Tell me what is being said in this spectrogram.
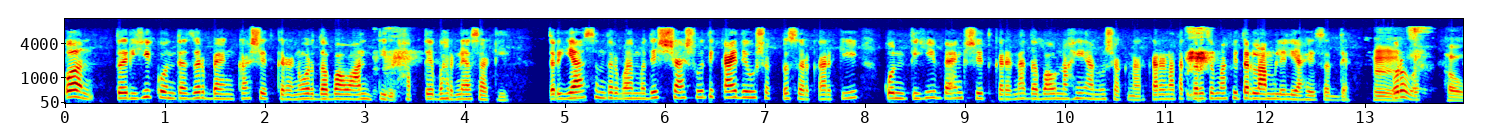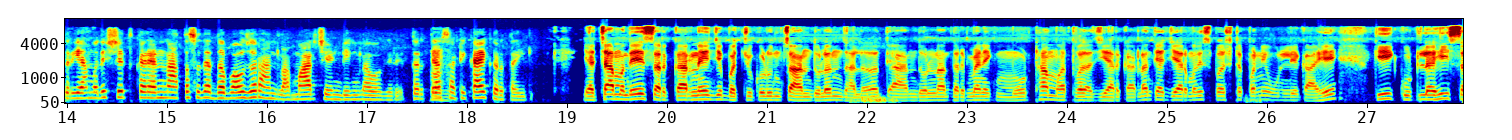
पण तरीही कोणत्या जर बँका शेतकऱ्यांवर दबाव आणतील हप्ते भरण्यासाठी तर या संदर्भामध्ये शाश्वती काय देऊ शकतं सरकार की कोणतीही बँक शेतकऱ्यांना दबाव नाही आणू शकणार? कारण आता कर्जमाफी तर लांबलेली आहे सध्या. बरोबर? हो. तर यामध्ये शेतकऱ्यांना आता सध्या दबाव जर आणला मार्च एंडिंगला वगैरे तर त्यासाठी काय करता येईल? याच्यामध्ये सरकारने जे बच्चू कडूंचं आंदोलन झालं त्या आंदोलनादरम्यान एक मोठा महत्त्वाचा जी आर काढला. त्या जी आरमध्ये स्पष्टपणे उल्लेख आहे की कुठलंही स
